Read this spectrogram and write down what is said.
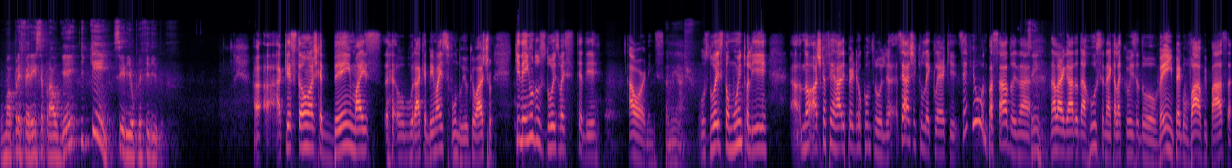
uma preferência para alguém e quem seria o preferido? A, questão, eu acho que é bem mais. O buraco é bem mais fundo, e o que eu acho que nenhum dos dois vai ceder a ordens. Também acho. Os dois estão muito ali. Ah, não, acho que a Ferrari perdeu o controle. Você acha que o Leclerc. Você viu ano passado na, na largada da Rússia, né? Aquela coisa do vem, pega o vácuo e passa,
